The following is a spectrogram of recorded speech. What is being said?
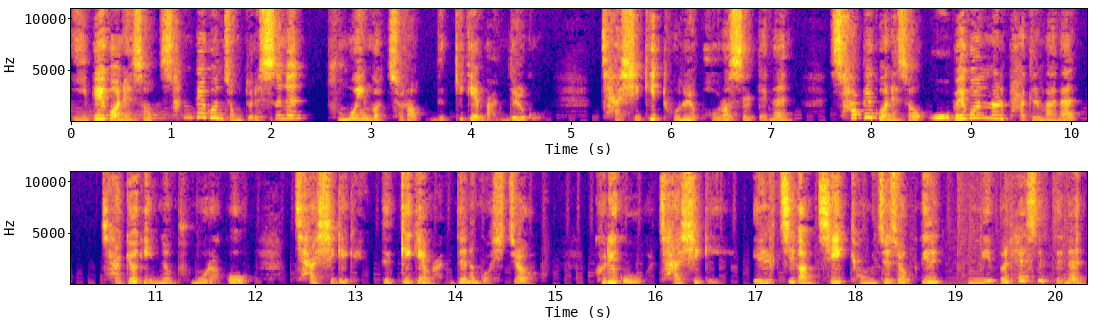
200원에서 300원 정도를 쓰는 부모인 것처럼 느끼게 만들고 자식이 돈을 벌었을 때는 400원에서 500원을 받을 만한 자격이 있는 부모라고 자식에게 느끼게 만드는 것이죠. 그리고 자식이 일찌감치 경제적인 독립을 했을 때는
